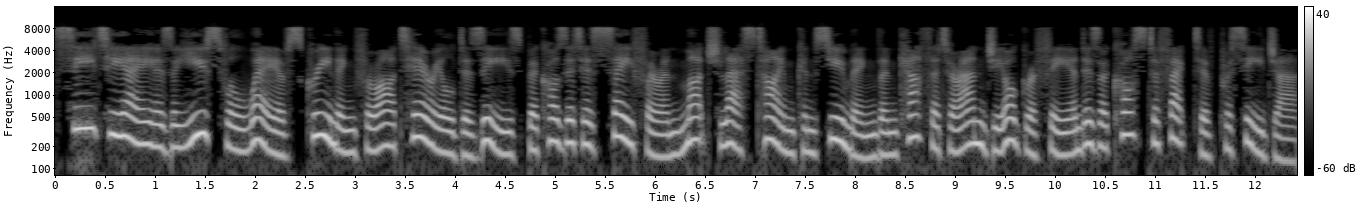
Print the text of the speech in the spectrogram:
CTA is a useful way of screening for arterial disease because it is safer and much less time-consuming than catheter angiography and is a cost-effective procedure.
